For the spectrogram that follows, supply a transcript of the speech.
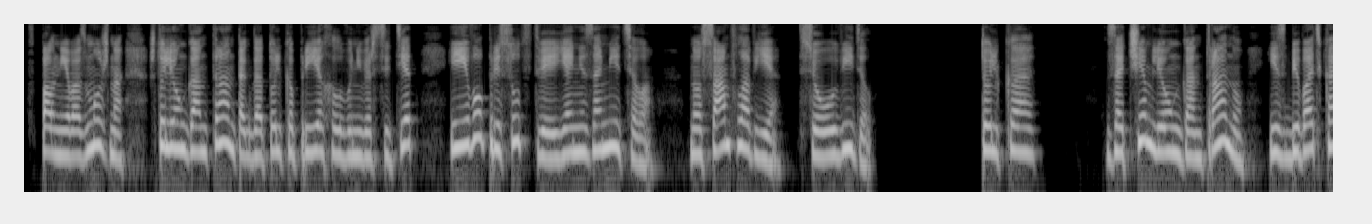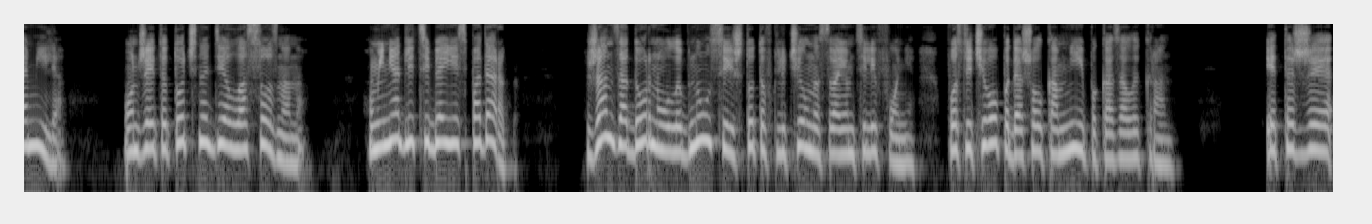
Вполне возможно, что Леон Гантран тогда только приехал в университет, и его присутствие я не заметила, но сам Флавье все увидел. Только зачем Леон Гантрану избивать Камиля? Он же это точно делал осознанно. «У меня для тебя есть подарок». Жан задорно улыбнулся и что-то включил на своем телефоне, после чего подошел ко мне и показал экран. «Это же...»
